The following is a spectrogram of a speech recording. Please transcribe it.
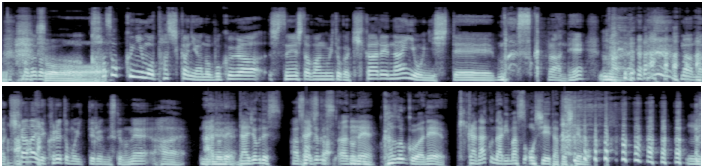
まあだから、そう家族にも確かにあの僕が出演した番組とか聞かれないようにしてますからね。はい。まあまあ聞かないでくれとも言ってるんですけどね。はい。あのねえ、大丈夫です。あ大丈夫です。あのね、家族はね、聞かなくなります、教えたとしても。うん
